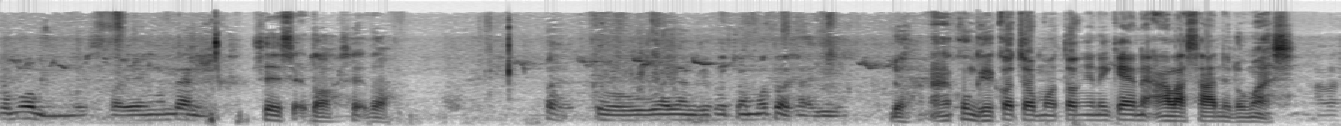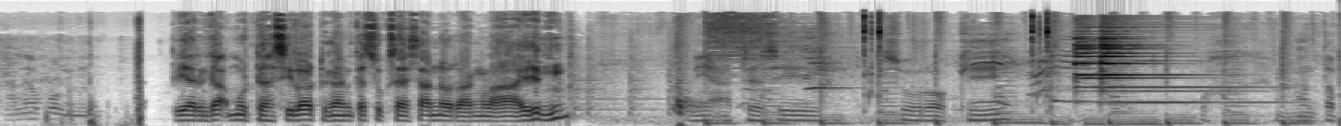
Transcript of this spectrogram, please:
umum wis kaya ngenten. Sik sik to, sik to. Wayang di kacamata saiki. Loh, aku nggih kacamata ngene iki enek alasane lho, Mas. Alasannya apa ini? Biar nggak mudah silo dengan kesuksesan orang lain. Ini ada si Surogi. Wah, mantep.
